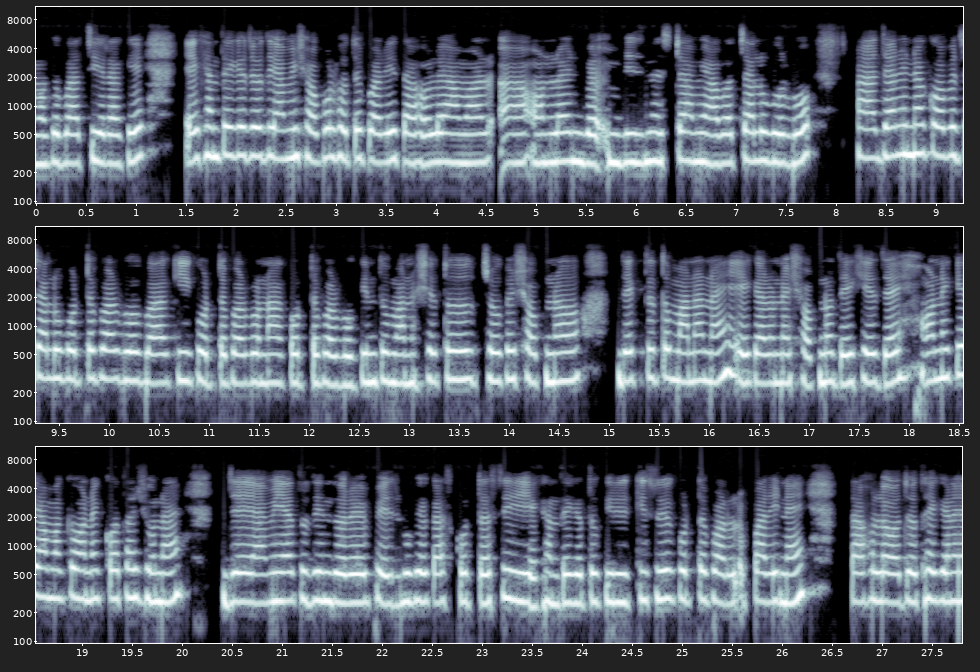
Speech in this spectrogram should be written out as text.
আমাকে বাঁচিয়ে রাখে, এখান থেকে যদি আমি সফল হতে পারি, তাহলে আমার অনলাইন বিজনেসটা আমি আবার চালু করব। জানি না কবে চালু করতে পারব বা কি করতে পারব, না করতে পারব, কিন্তু মানুষের তো চোখে স্বপ্ন দেখতে তো মানা নাই এই কারণে স্বপ্ন দেখে যাই। অনেকে আমাকে অনেক কথা শোনায় যে, আমি এতদিন ধরে ফেসবুকে কাজ করতেছি, এখান থেকে তো কিছুই করতে পারি নাই। তাহলে অযথা এখানে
